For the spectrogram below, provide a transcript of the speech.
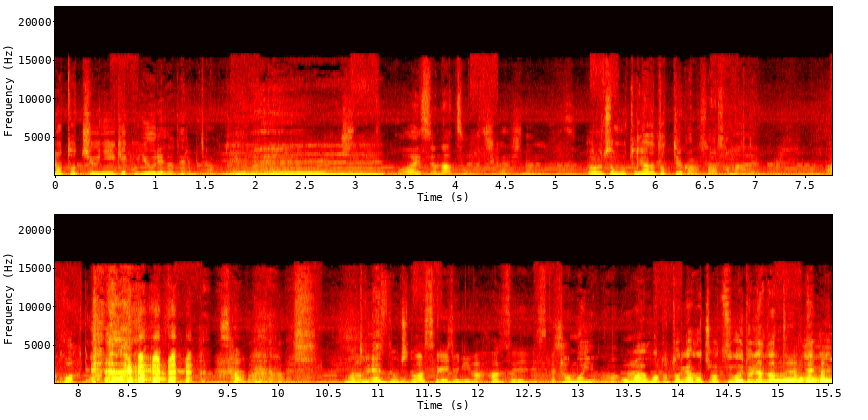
の途中に結構幽霊が出るみたいなこと言うのよ。え怖いですよ夏も近いしなんか俺ちょっともう鳥肌立ってるからさ、寒くて。はいあ、怖くて。寒いのまあとりあえずでもちょっと僕はそれ以上に今半袖ですから寒いよな。お前本当鳥肌ちもすごい鳥肌立ってる。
